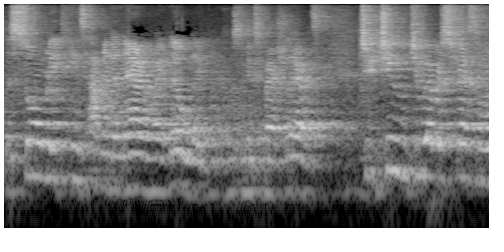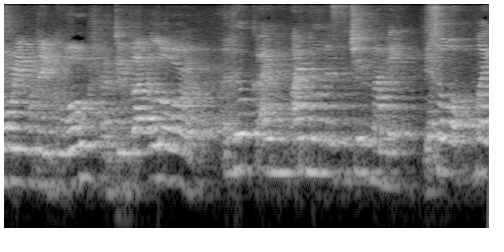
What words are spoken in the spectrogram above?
there's so many things happening in Ireland right now, like when it comes to mixed martial arts. Do, do, you- do you ever stress and worry when they go out and do battle, or Look, I'm, I'm known as the gym mammy. Yeah. So my,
